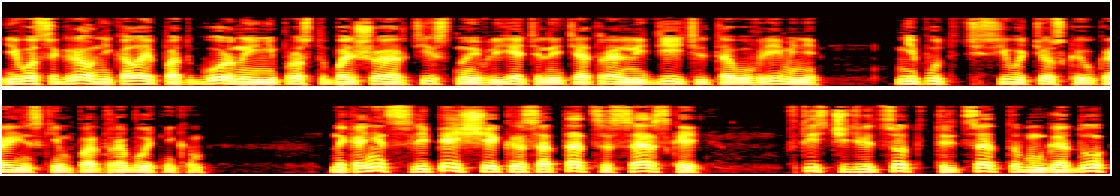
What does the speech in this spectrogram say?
его сыграл Николай Подгорный, не просто большой артист, но и влиятельный театральный деятель того времени, не путать с его тезкой украинским партработником. Наконец, слепящая красота цесарской в 1930 году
